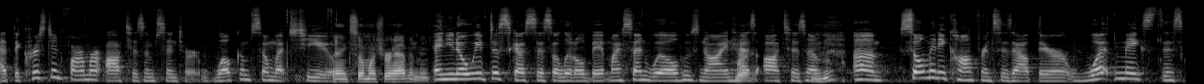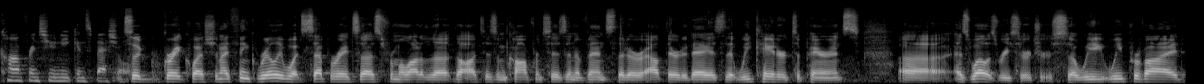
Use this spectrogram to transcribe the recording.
at the Kristin Farmer Autism Center. Welcome so much to you. Thanks so much for having me. And you know, we've discussed this a little bit. My son Will, who's nine, has right. autism. Mm-hmm. Um, so many conferences out there. What makes this conference unique and special? It's a great question. I think really what separates us from a lot of the, the autism conferences and events that are out there today is that we cater to parents uh, as well as researchers. So we, we provide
